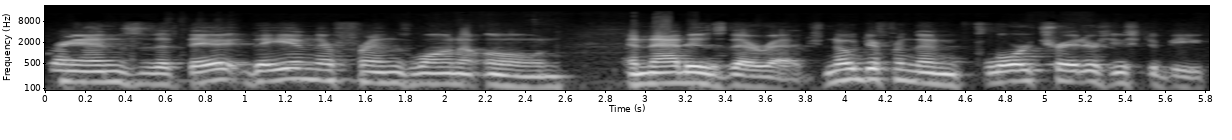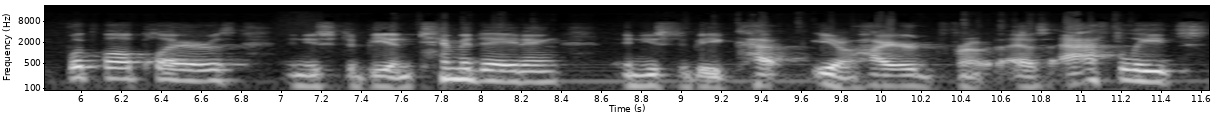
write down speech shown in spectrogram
brands that they, they and their friends want to own and that is their edge. No different than floor traders used to be football players and used to be intimidating and used to be cut, you know, hired from, as athletes.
